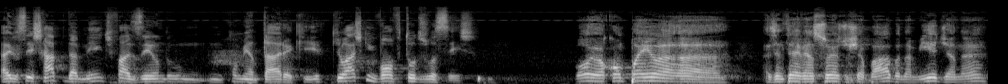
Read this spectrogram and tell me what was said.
aí vocês rapidamente fazendo um, um, comentário aqui, que eu acho que envolve todos vocês. Bom, eu acompanho a, as intervenções do Shebaba na mídia, né?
